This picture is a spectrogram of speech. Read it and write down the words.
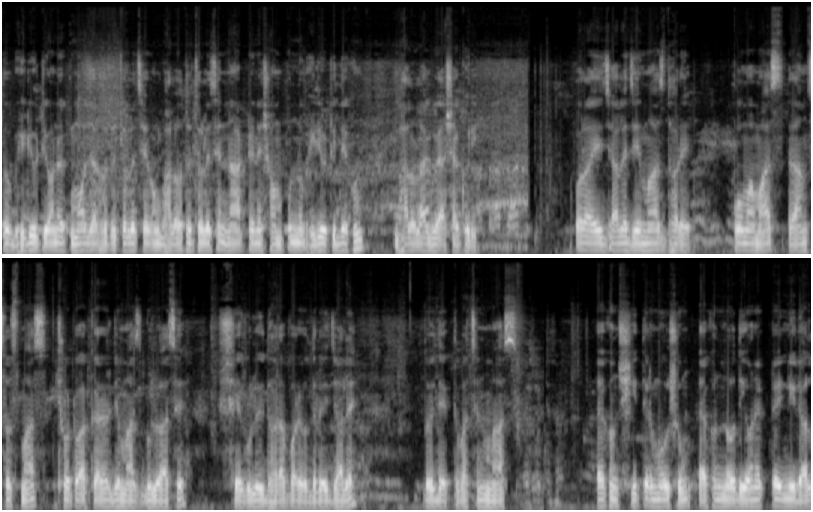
তো ভিডিওটি অনেক মজার হতে চলেছে এবং ভালো হতে চলেছে। না টেনে সম্পূর্ণ ভিডিওটি দেখুন। ভালো লাগবে আশা করি। ওরা এই জালে যে মাছ ধরে পোমা মাছ, রামসস মাছ, ছোট আকারের যে মাছগুলো আছে, সেগুলোই ধরা পড়ে ওদের এই জালে। তো দেখতে পাচ্ছেন মাছ। এখন শীতের মৌসুম, এখন নদী অনেকটাই নিরাল।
